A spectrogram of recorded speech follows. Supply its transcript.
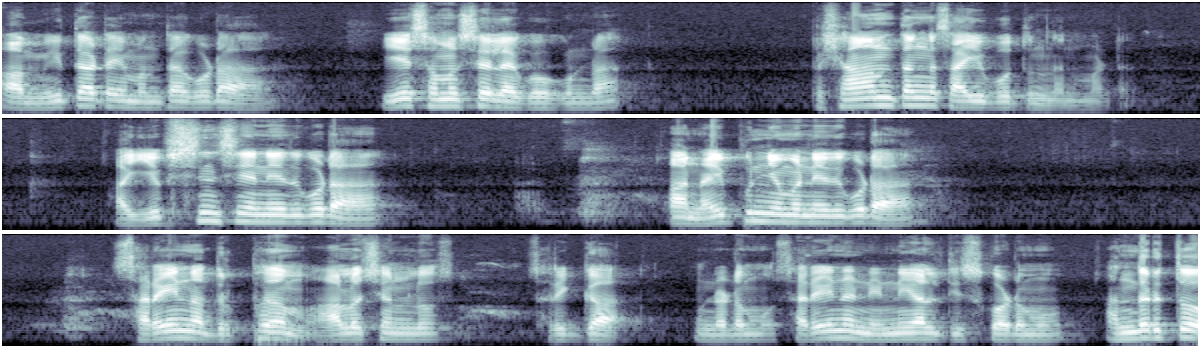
ఆ మిగతా టైం అంతా కూడా ఏ సమస్య లేకోకుండా ప్రశాంతంగా సాగిపోతుందన్నమాట. ఆ ఎఫిషియన్సీ అనేది కూడా ఆ నైపుణ్యం అనేది కూడా సరైన దృక్పథం ఆలోచనలు సరిగ్గా ఉండడము సరైన నిర్ణయాలు తీసుకోవడము అందరితో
